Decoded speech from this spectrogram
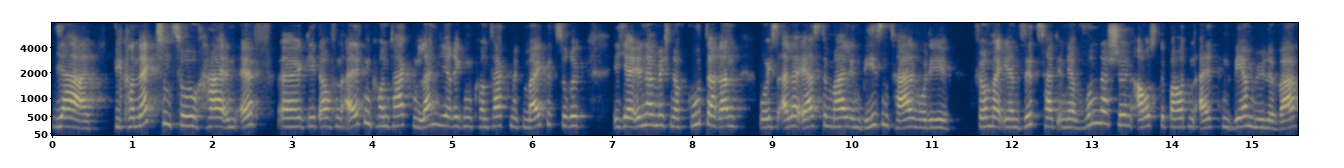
Ja, die Connection zu HNF äh, geht auf einen alten Kontakt, einen langjährigen Kontakt mit Michael zurück. Ich erinnere mich noch gut daran, wo ich das allererste Mal in Biesenthal, wo die Firma ihren Sitz hat, in der wunderschön ausgebauten alten Wehrmühle war.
